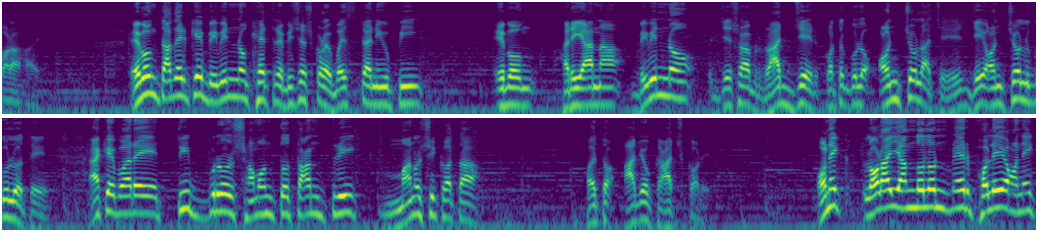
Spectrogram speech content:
করা হয় এবং তাদেরকে বিভিন্ন ক্ষেত্রে, বিশেষ করে ওয়েস্টার্ন ইউপি এবং হরিয়ানা, বিভিন্ন যেসব রাজ্যের কতগুলো অঞ্চল আছে, যে অঞ্চলগুলোতে একেবারে তীব্র সামন্ততান্ত্রিক মানসিকতা হয়তো আজও কাজ করে। অনেক লড়াই আন্দোলনের ফলে অনেক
